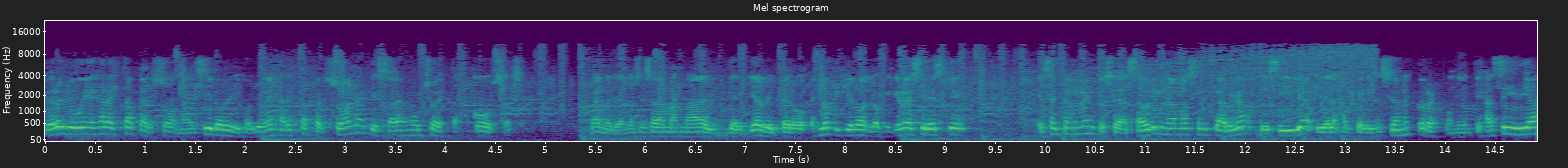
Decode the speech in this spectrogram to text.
pero yo voy a dejar a esta persona, él sí lo dijo, yo voy a dejar a esta persona que sabe mucho de estas cosas bueno, ya no se sabe más nada del, del pero es lo que quiero, lo que quiero decir es que exactamente, o sea, Sauric nada más se encarga de Cydia y de las actualizaciones correspondientes a Cydia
